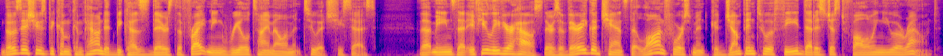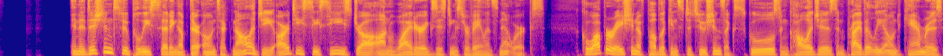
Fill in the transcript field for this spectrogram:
Those issues become compounded because there's the frightening real time element to it, she says. That means that if you leave your house, there's a very good chance that law enforcement could jump into a feed that is just following you around. In addition to police setting up their own technology, RTCCs draw on wider existing surveillance networks. Cooperation of public institutions like schools and colleges and privately owned cameras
